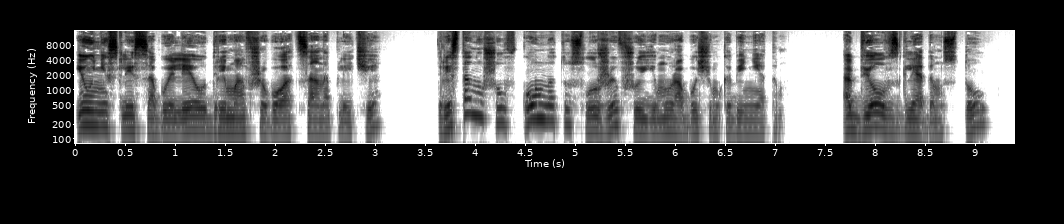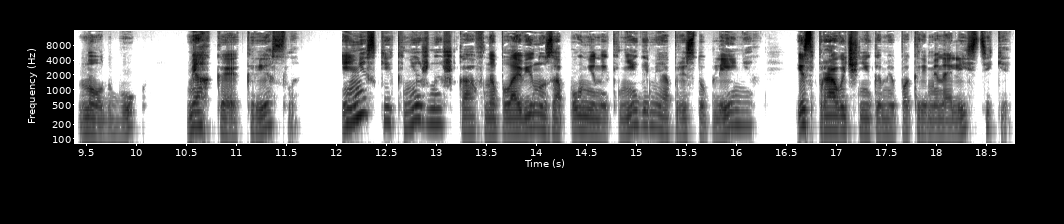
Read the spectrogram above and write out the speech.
и унесли с собой Лео, дремавшего у отца на плече, Тристан ушел в комнату, служившую ему рабочим кабинетом. Обвел взглядом стол, ноутбук, мягкое кресло — и низкий книжный шкаф, наполовину заполненный книгами о преступлениях и справочниками по криминалистике,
